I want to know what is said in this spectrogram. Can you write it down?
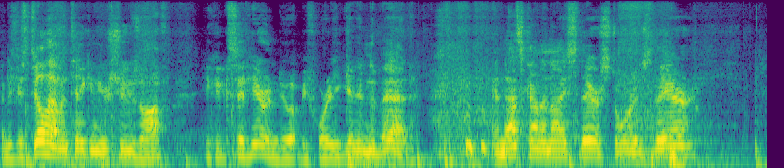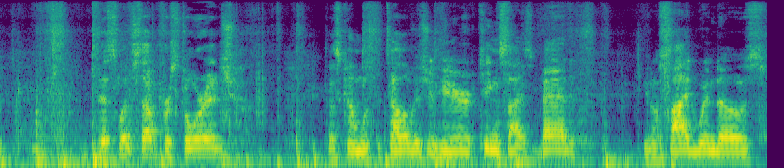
And if you still haven't taken your shoes off, you could sit here and do it before you get into bed. and that's kind of nice there, storage there. This lifts up for storage. Does come with the television here, king size bed, you know, side windows,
